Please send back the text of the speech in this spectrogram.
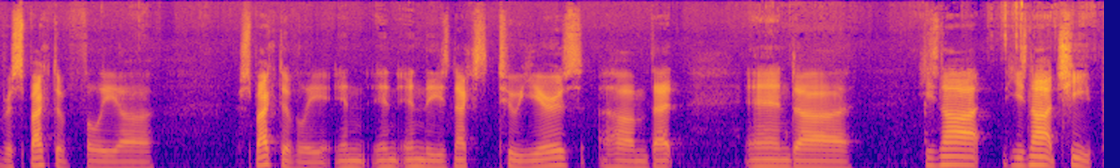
respectively uh, respectively in, in, in these next 2 years um, that and uh, he's not he's not cheap.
